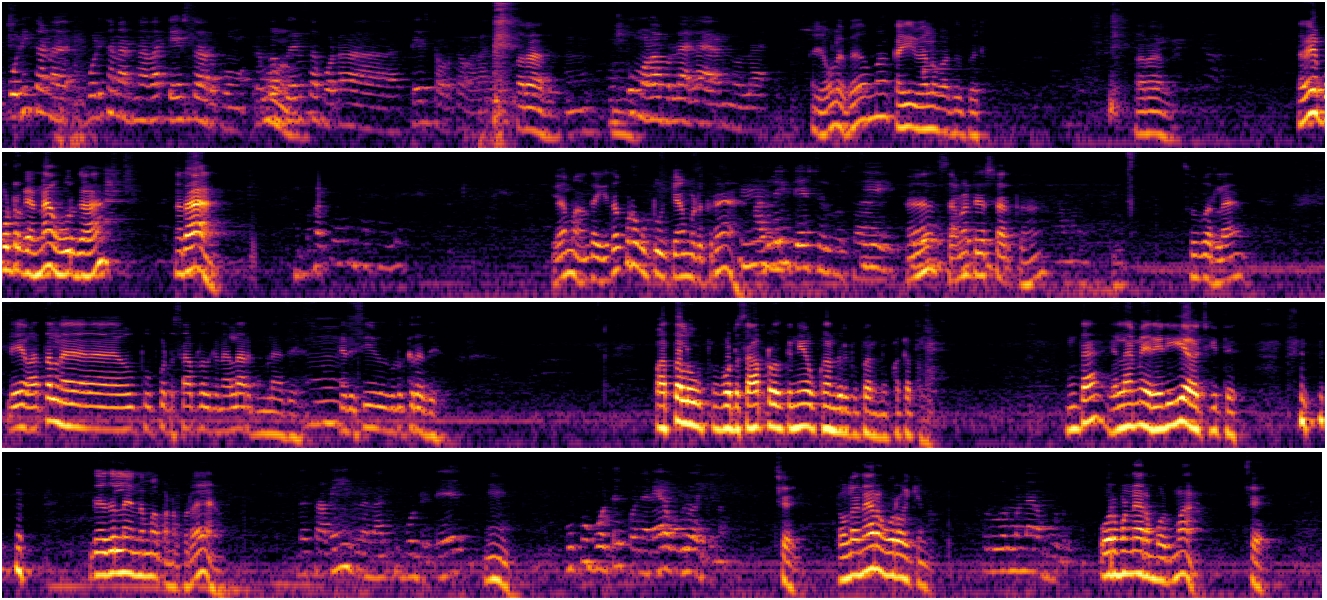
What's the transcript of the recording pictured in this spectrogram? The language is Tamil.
பொடிசா பொடிசா நறுனா தான் டேஸ்ட்டாக இருக்கும். ரொம்ப பெருசாக போட்டால் டேஸ்ட் அவ்வளோக்கா வராது. வராது. உப்பு மிளகா பொருள் எல்லாம் இறங்கணும்ல. எவ்வளோ வேகமாக கை வேலை பார்க்குது பேர். பரவாயில்ல. நிறைய போட்டிருக்கேன். என்ன ஊருக்கா என்னடா? ஏமா அந்த இதை கூட விட்டு வைக்காம எடுக்கிறேன் அதுலேயும் டேஸ்ட் இருக்கும் சார். ஆ, செம டேஸ்ட்டாக இருக்கும் சூப்பரில். டேய் வத்தல் உப்பு போட்டு சாப்பிட்றதுக்கு நல்லா இருக்கும்ல அது. எடி சீவி கொடுக்குறது. வத்தல் உப்பு போட்டு சாப்பிட்றதுக்குன்னே உட்காந்துருக்கு பாருங்க பக்கத்தில். இந்த எல்லாமே ரெடியாக வச்சுக்கிட்டு. இந்த இதெல்லாம் என்னம்மா பண்ண போகிற இந்த சதையும் இதில் நறுக்கி போட்டுட்டு ம். உப்பு போட்டு கொஞ்சம் நேரம் ஊற வைக்கணும். சரி. எவ்வளோ நேரம் ஊற வைக்கணும்? ஒரு ஒரு மணி நேரம் போதும். ஒரு மணி நேரம் போதுமா? சரி.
